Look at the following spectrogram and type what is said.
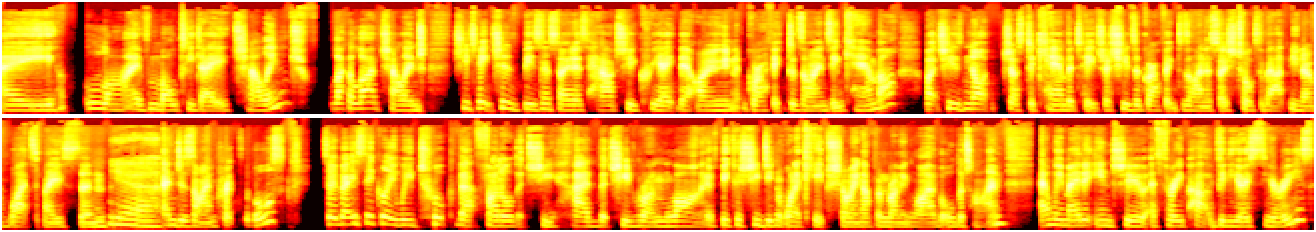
a live multi day challenge, like a live challenge. She teaches business owners how to create their own graphic designs in Canva, but she's not just a Canva teacher. She's a graphic designer. So she talks about, you know, white space and yeah. and design principles. So basically, we took that funnel that she had that she'd run live because she didn't want to keep showing up and running live all the time. And we made it into a three part video series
